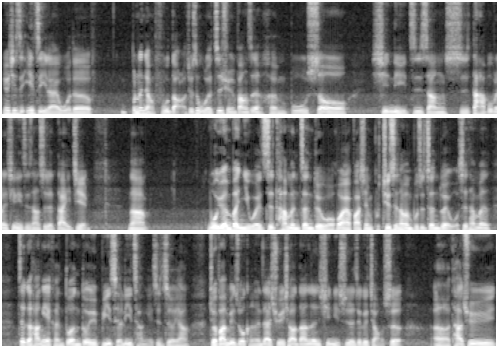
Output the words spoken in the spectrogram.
因为其实一直以来，我的不能讲辅导了，就是我的咨询方式很不受心理咨商师大部分的心理咨商师的待见。那我原本以为是他们针对我，后来发现不，其实他们不是针对我，是他们这个行业很多人对于彼此的立场也是这样。就反比如说，可能在学校担任心理师的这个角色。呃，他去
